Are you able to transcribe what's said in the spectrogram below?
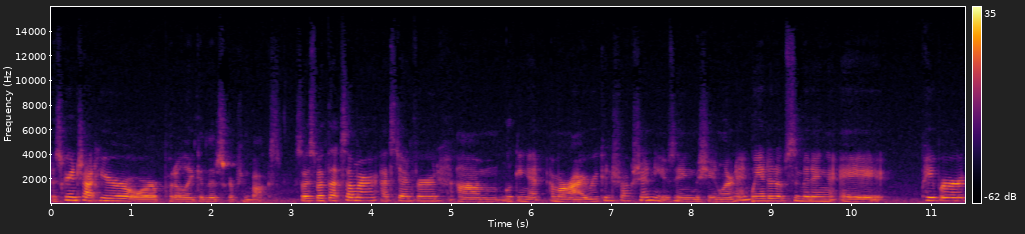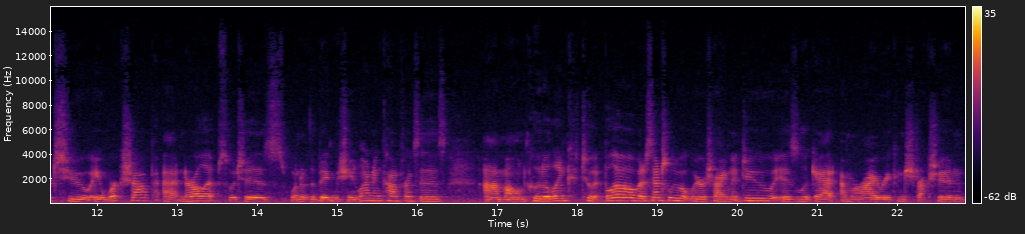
a screenshot here or put a link in the description box. So I spent that summer at Stanford um, looking at MRI reconstruction using machine learning. We ended up submitting a paper to a workshop at NeurIPS, which is one of the big machine learning conferences. Um, I'll include a link to it below, but essentially what we were trying to do is look at MRI reconstruction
